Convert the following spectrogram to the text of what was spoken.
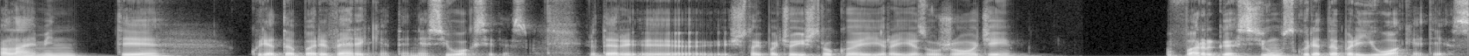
palaiminti kurie dabar verkėte, nes juoksitės. Ir dar e, šitoj pačioj ištraukoje yra Jėzaus žodžiai, vargas jums, kurie dabar juokėtės,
